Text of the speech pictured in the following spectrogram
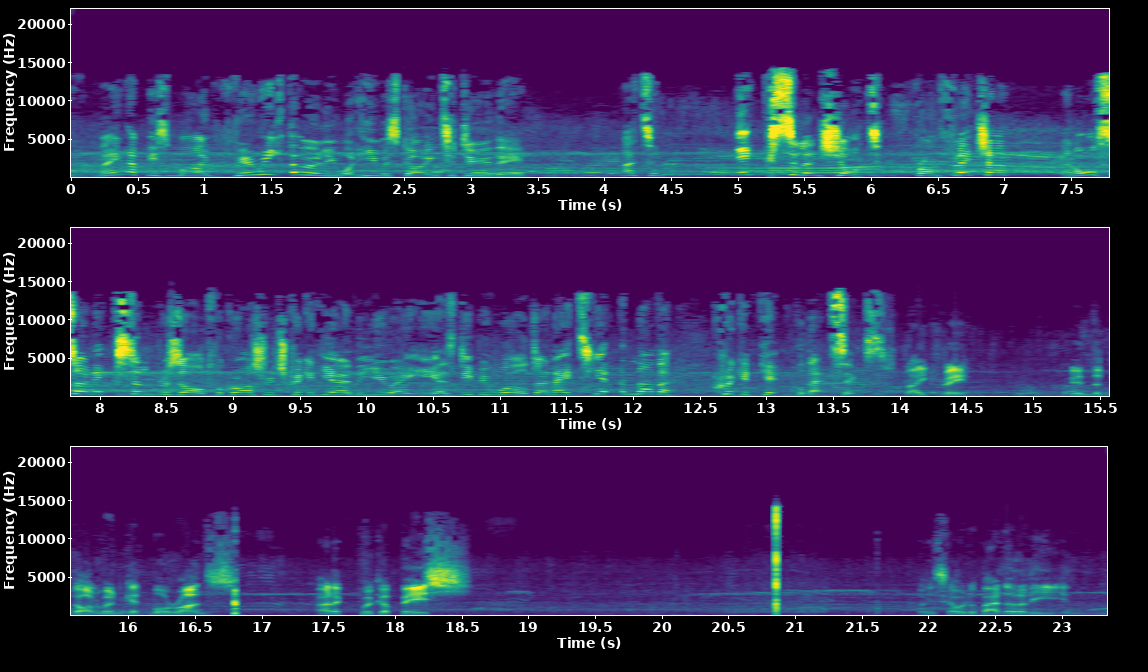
He made up his mind very early what he was going to do there. That's an excellent shot from Fletcher and also an excellent result for grassroots cricket here in the UAE as DP World donates yet another cricket kit for that six. Strike rate in the tournament, get more runs at a quicker pace. Well, he's coming to bat early in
